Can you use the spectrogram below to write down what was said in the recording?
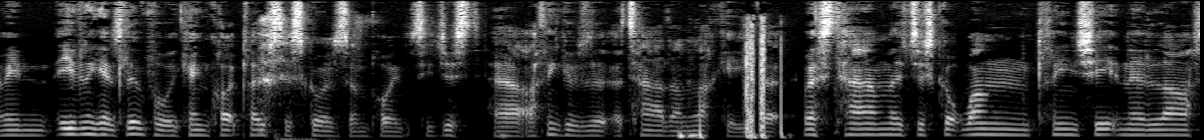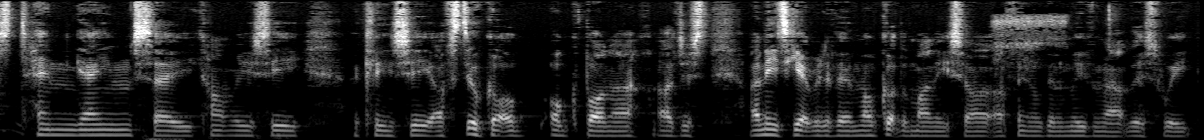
I mean, even against Liverpool, he came quite close to scoring some points. He just, uh, I think it was a, a, tad unlucky. But West Ham, they've just got one clean sheet in their last 10 games, so you can't really see a clean sheet. I've still got Ogbonna. I just I need to get rid of him. I've got the money, so I, I think I'm going to move him out this week.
